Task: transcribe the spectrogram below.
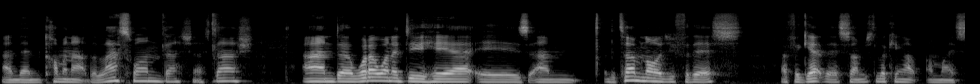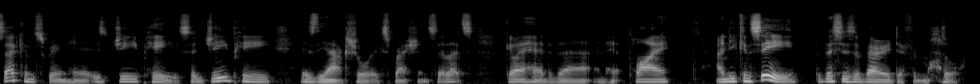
and then comment out the last one, dash dash dash. And uh, what I want to do here is um, the terminology for this, I forget this, so I'm just looking up on my second screen here, is GP. So GP is the actual expression. So let's go ahead there and hit apply. And you can see that this is a very different model.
